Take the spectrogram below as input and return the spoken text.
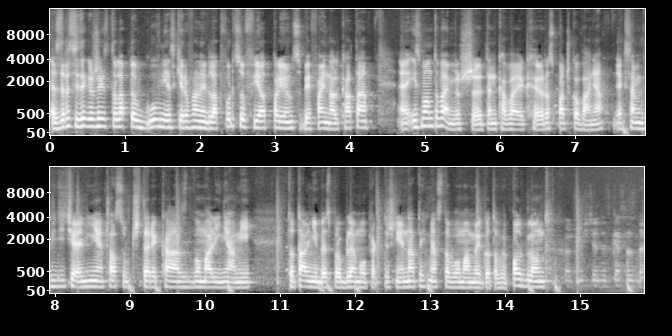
E, z racji tego, że jest to laptop głównie skierowany dla twórców, ja odpaliłem sobie Final Cut'a e, i zmontowałem już ten kawałek rozpaczkowania. Jak sami widzicie, linia czasów 4K z dwoma liniami totalnie bez problemu, praktycznie natychmiastowo mamy gotowy podgląd. Oczywiście dysk SSD.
